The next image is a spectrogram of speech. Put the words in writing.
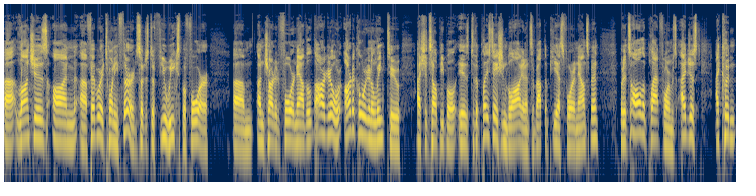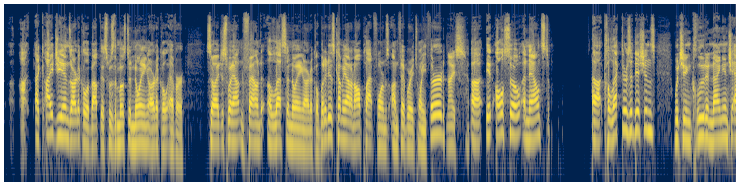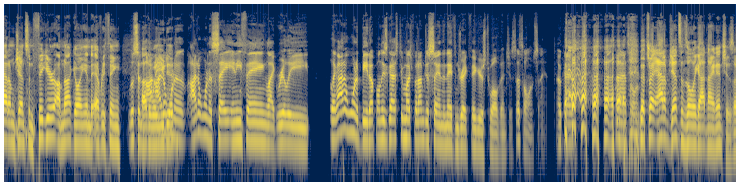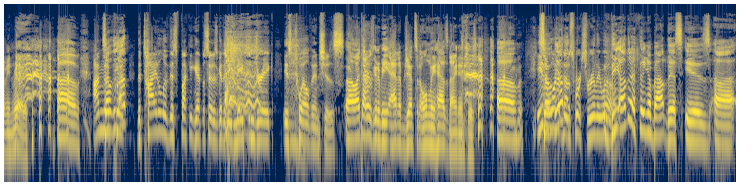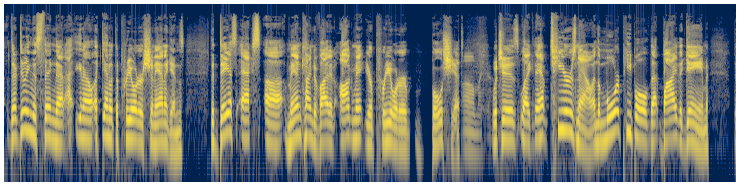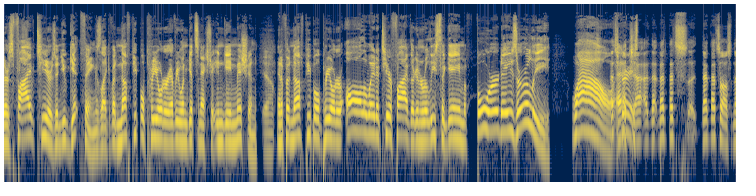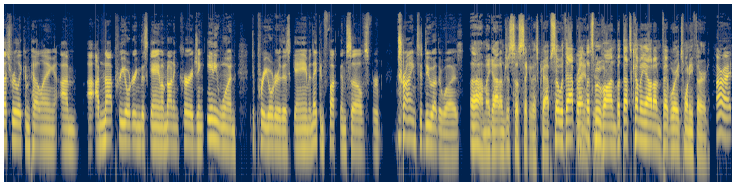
uh, launches on uh, February 23rd, so just a few weeks before um, Uncharted 4. Now, the article, article we're going to link to, I should tell people, is to the PlayStation blog, and it's about the PS4 announcement. But it's all the platforms. I just I couldn't. I, IGN's article about this was the most annoying article ever. So I just went out and found a less annoying article. But it is coming out on all platforms on February 23rd. Nice. Uh, it also announced uh, collector's editions, which include a nine-inch Adam Jensen figure. I'm not going into everything. Listen, uh, the way I, I you don't want to. I don't want to say anything like really. Like I don't want to beat up on these guys too much, but I'm just saying the Nathan Drake figure is 12 inches. That's all I'm saying. Okay, that's all. I'm, That's right. Adam Jensen's only got nine inches. I mean, really. um, I'm So the put oth- the title of this fucking episode is going to be Nathan Drake is 12 inches. oh, I thought it was going to be Adam Jensen only has nine inches. Um, Either so one the of other- those works really well. The other thing about this is uh, they're doing this thing that uh, you know again with the pre-order shenanigans. The Deus Ex uh, Mankind Divided augment your pre-order bullshit. Oh, my God. Which is like they have tiers now, and the more people that buy the game, there's five tiers, and you get things like if enough people pre-order, everyone gets an extra in-game mission. Yeah. And if enough people pre-order all the way to tier five, they're going to release the game four days early. Wow, That's And great. just- I- that, that, that's uh, that, that's awesome. That's really compelling. I'm I- I'm not pre-ordering this game. I'm not encouraging anyone to pre-order this game, and they can fuck themselves for trying to do otherwise. Oh my god, I'm just so sick of this crap. So with that, Brent, let's too. move on. But that's coming out on February 23rd. All right.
